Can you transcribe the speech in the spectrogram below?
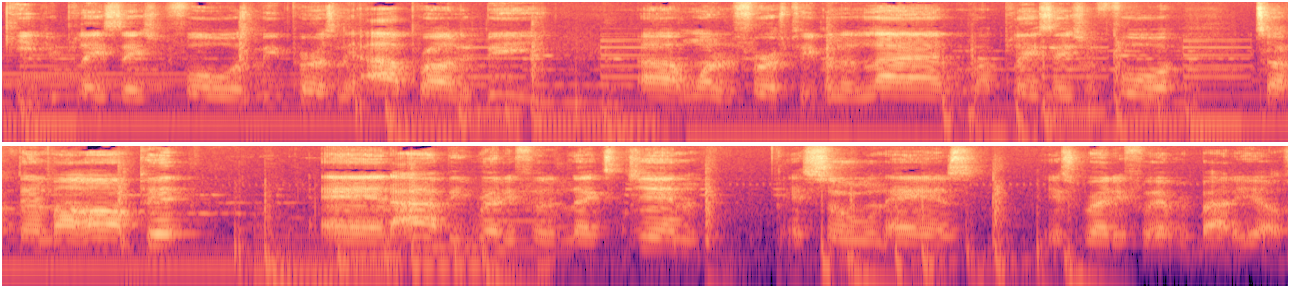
keep your PlayStation 4s? Me personally, I'll probably be uh, one of the first people in line with my PlayStation 4 tucked in my armpit, and I'll be ready for the next gen as soon as it's ready for everybody else.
